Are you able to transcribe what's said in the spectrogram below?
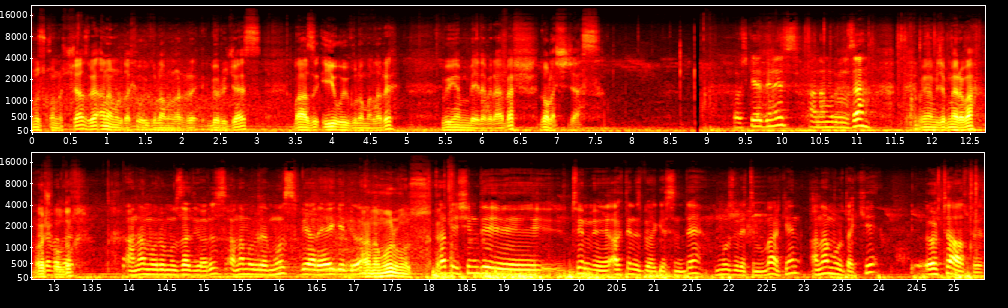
Muz konuşacağız ve Anamur'daki uygulamaları göreceğiz. Bazı iyi uygulamaları Bünyamin Bey'le beraber dolaşacağız. Hoş geldiniz Anamurumuza. Bünyamin'ciğim merhaba, hoş Merhabalar. bulduk. Anamurumuza diyoruz. Anamur ve muz bir araya geliyor. Anamur muz. Tabii şimdi e, tüm e, Akdeniz bölgesinde muz üretimi varken Anamur'daki örtü altı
